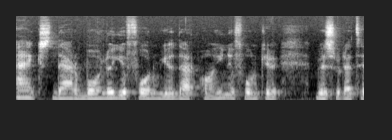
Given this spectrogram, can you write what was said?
عکس در بالای فرم یا در پایین فرم که به صورت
